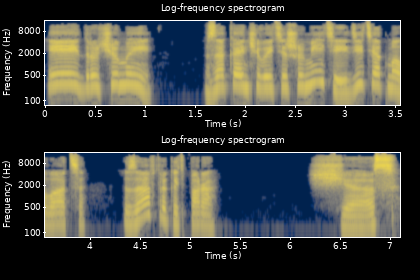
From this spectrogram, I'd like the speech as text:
«Эй, дручуны! Заканчивайте шуметь и идите отмываться. Завтракать пора». «Сейчас»,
